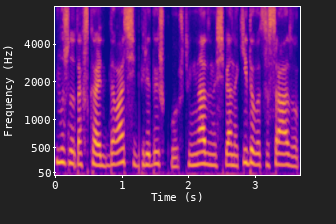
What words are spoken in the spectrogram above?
нужно, так сказать, давать себе передышку, что не надо на себя накидываться сразу.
